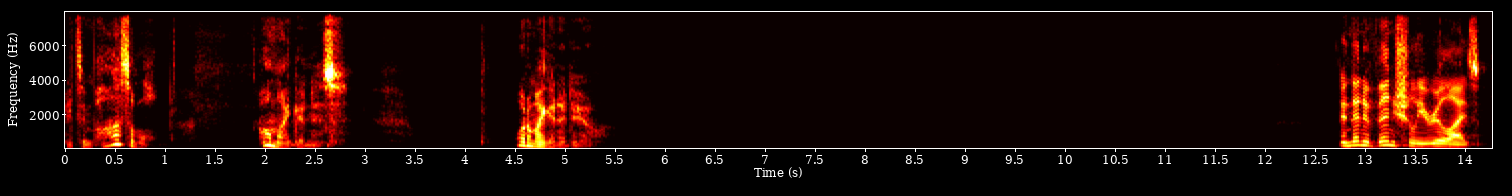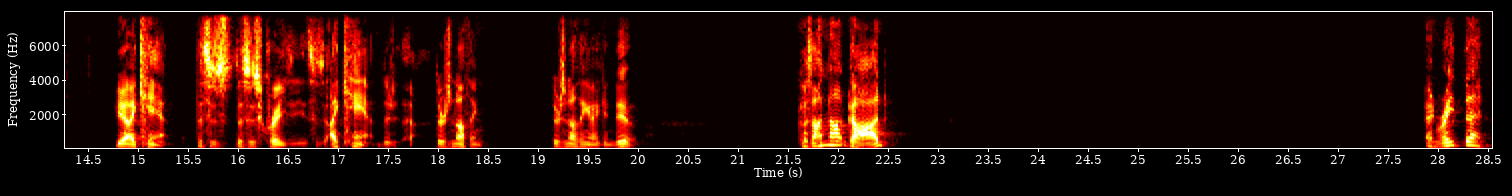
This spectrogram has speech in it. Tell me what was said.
it's impossible. Oh my goodness. What am I going to do? And then eventually you realize, yeah, I can't. This is, this is crazy. This is, I can't. There's, there's nothing, there's nothing I can do. Because I'm not God. And right then,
